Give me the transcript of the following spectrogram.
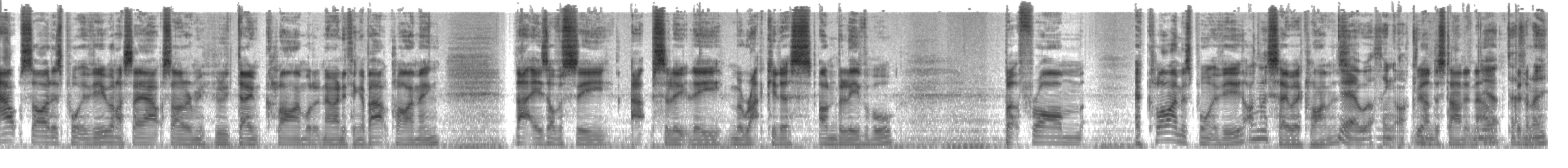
outsider's point of view, when I say outsider, I mean people who don't climb or don't know anything about climbing, that is obviously absolutely miraculous, unbelievable. But from a climber's point of view, I'm going to say we're climbers. yeah, well, I think I can. We understand it now. Yeah, definitely.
